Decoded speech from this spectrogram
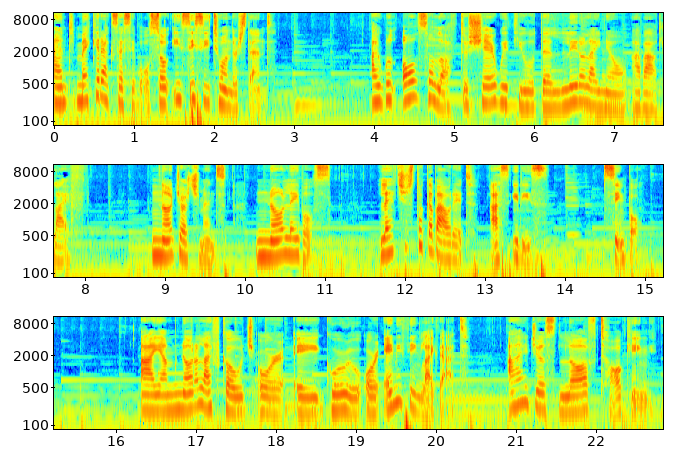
and make it accessible so it's easy to understand. I will also love to share with you the little I know about life. No judgments, no labels. Let's just talk about it as it is. Simple. I am not a life coach or a guru or anything like that. I just love talking.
